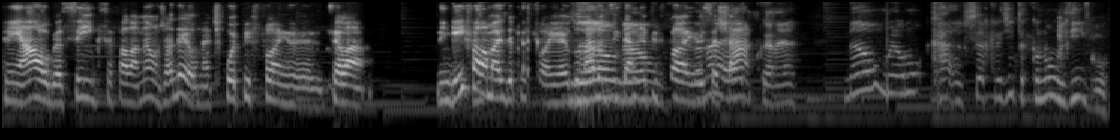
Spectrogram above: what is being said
Tem algo assim que você fala, não, já deu, né? Tipo Epifanho, sei lá. Ninguém fala mais de Epifanho. Aí do nada Não, desenterra não. Epifanho. Era Isso é chato? época, né? Não, eu não. Cara, você acredita que eu não ligo?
